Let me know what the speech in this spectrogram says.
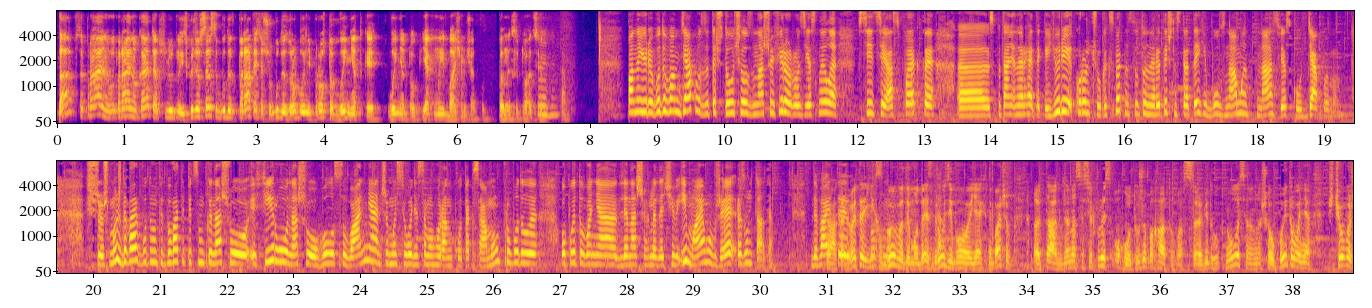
Так, все правильно, ви правильно кажете, абсолютно. І скоріше все, все буде впиратися, що буде зроблені просто винятки, виняток, як ми і бачимо часто в певних ситуаціях. Пане Юрію, буду вам дякувати за те, що долучились до нашого ефіру. Роз'яснили всі ці аспекти е, з питань енергетики. Юрій Корольчук, експерт інституту енергетичної стратегії, був з нами на зв'язку. Дякуємо. Що ж, ми ж давай будемо підбивати підсумки нашого ефіру, нашого голосування. Адже ми сьогодні самого ранку так само проводили опитування для наших глядачів і маємо вже результати. Давайте, Так, а давайте їх виведемо десь, друзі, бо я їх не бачив. Е, Так, для нас це сюрприз. Ого, дуже багато вас е, відгукнулося на наше опитування. Що важливо.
